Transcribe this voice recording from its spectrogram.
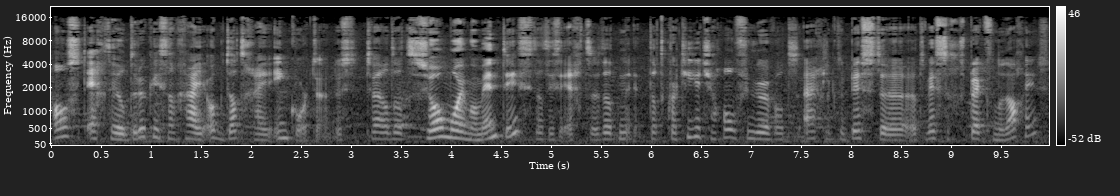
als het echt heel druk is, dan ga je ook dat ga je inkorten. Dus terwijl dat zo'n mooi moment is, dat is echt dat, dat kwartiertje, half uur, wat eigenlijk de beste, het beste gesprek van de dag is.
